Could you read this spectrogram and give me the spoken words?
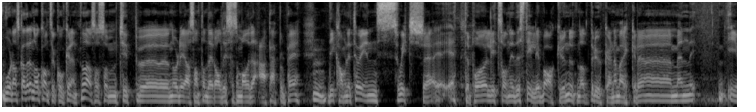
Hvordan skal dere nå kontre konkurrentene, da, sånn som typ eh, Nordea, Santander og alle disse som allerede er på Apple Pay? Mm. De kan vel i teorien switche etterpå litt sånn i det stille i bakgrunnen uten at brukerne merker det. Men i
